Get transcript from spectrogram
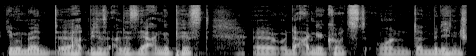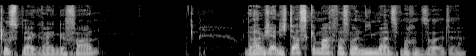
in dem Moment äh, hat mich das alles sehr angepisst äh, und angekotzt und dann bin ich in den Schlussberg reingefahren und dann habe ich eigentlich das gemacht, was man niemals machen sollte.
